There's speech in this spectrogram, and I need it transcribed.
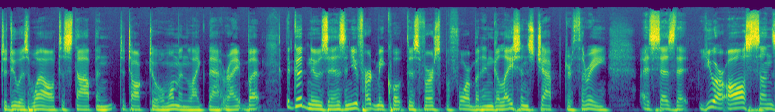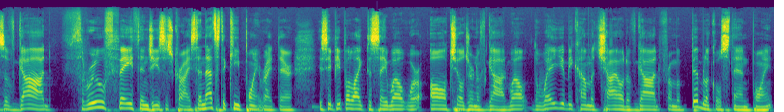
to do as well to stop and to talk to a woman like that right but the good news is and you've heard me quote this verse before but in galatians chapter 3 it says that you are all sons of god through faith in Jesus Christ. And that's the key point right there. You see, people like to say, well, we're all children of God. Well, the way you become a child of God from a biblical standpoint,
